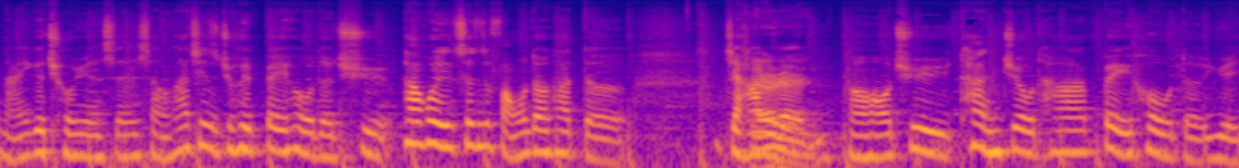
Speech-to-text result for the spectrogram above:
哪一个球员身上，他其实就会背后的去，他会甚至访问到他的。家人，然后去探究他背后的原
